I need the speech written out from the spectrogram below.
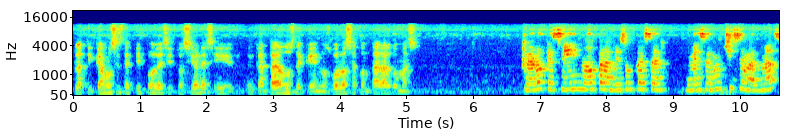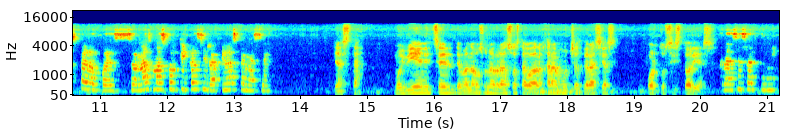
platicamos este tipo de situaciones y encantados de que nos vuelvas a contar algo más. Claro que sí, no, para mí es un placer. Me sé muchísimas más, pero pues son las más cortitas y rápidas que me sé. Ya está. Muy bien, Itzel, te mandamos un abrazo hasta Guadalajara. Muchas gracias por tus historias. Gracias a ti.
